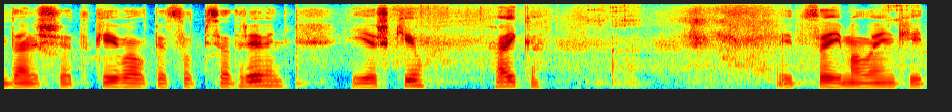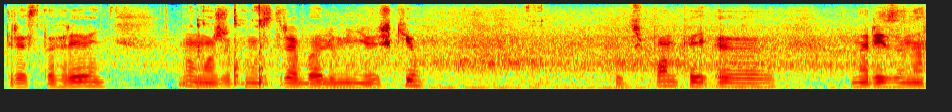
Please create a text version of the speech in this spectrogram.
Далі такий вал 550 гривень, є шків гайка. І цей маленький 300 гривень. Ну, може комусь треба алюмінієвий шків. Тут шпонка е, нарізана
